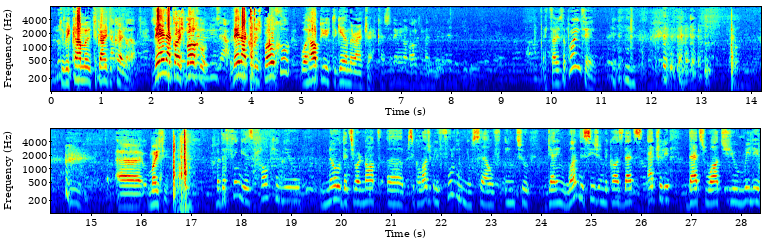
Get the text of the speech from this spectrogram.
and To become, at- to go into become kollel. kollel. Then So HaKadosh Baruch Hu, then HaKadosh Baruch Hu will help you to get on the right track. Okay, so then we're not arguing. That's so disappointing. uh. But the thing is, how can you know that you are not uh, psychologically fooling yourself into getting one decision because that's actually that's what you really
